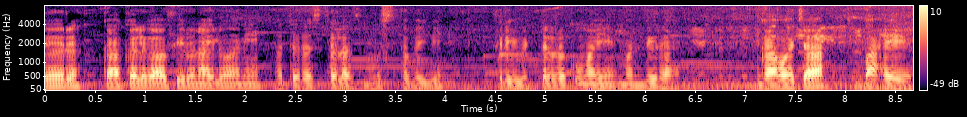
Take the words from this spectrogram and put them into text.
तर काकलगाव फिरून आलो आणि आता रस्त्यालाच मस्तपैकी श्री विठ्ठल रखुमाई मंदिर आहे. गावाच्या बाहेर.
